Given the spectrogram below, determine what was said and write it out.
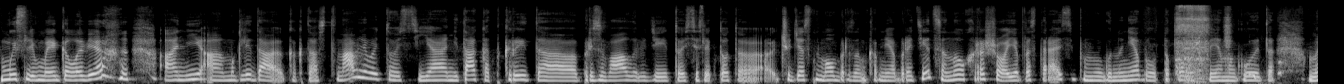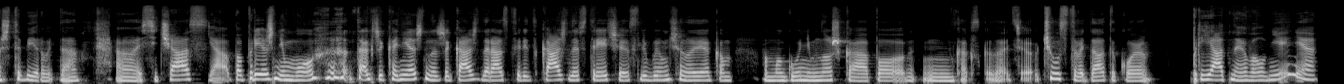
мысли в моей голове, они а, могли, да, как-то останавливать. То есть я не так открыто призывала людей. То есть если кто-то чудесным образом ко мне обратится, ну хорошо, я постараюсь и помогу. Но не было такого, что я могу это масштабировать, да. А, сейчас я по-прежнему также, конечно же, каждый раз перед каждой встречей с любым человеком могу немножко, по, как сказать, чувствовать, да, такое приятное волнение,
